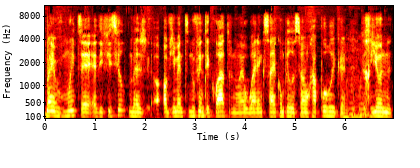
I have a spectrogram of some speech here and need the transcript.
Bem, houve muitos, é, é, difícil, mas obviamente 94 não é o ano em que sai a compilação República, uhum. que reúne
